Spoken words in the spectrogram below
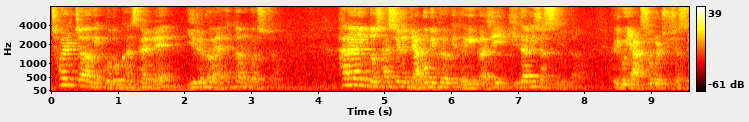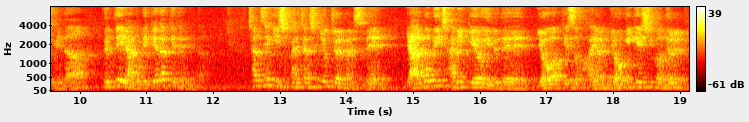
철저하게 고독한 삶에 이르러야 했던 것이죠. 하나님도 사실은 야곱이 그렇게 되기까지 기다리셨습니다. 그리고 약속을 주셨습니다. 그때 야곱이 깨닫게 됩니다. 창세기 28장 16절 말씀에 야곱이 잠이 깨어 이르되 여호와께서 과연 여기 계시거늘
